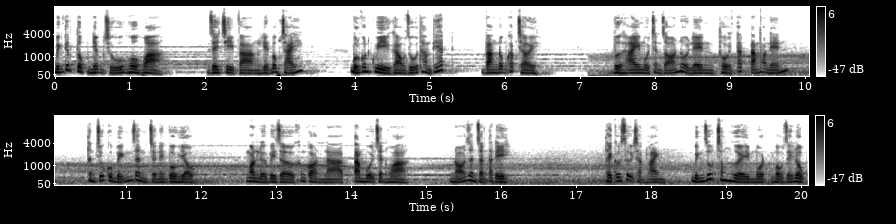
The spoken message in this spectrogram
Bính tiếp tục niệm chú hô hỏa, dây chỉ vàng liền bốc cháy. Bốn con quỷ gào rú thảm thiết, vang động khắp trời. Vừa hay một trận gió nổi lên thổi tắt tám ngọn nến. Thần chú của Bính dần trở nên vô hiệu. Ngọn lửa bây giờ không còn là tam muội chân hỏa, nó dần dần tắt đi. Thấy có sự chẳng lành, Bính rút trong người một mẩu dây lục,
